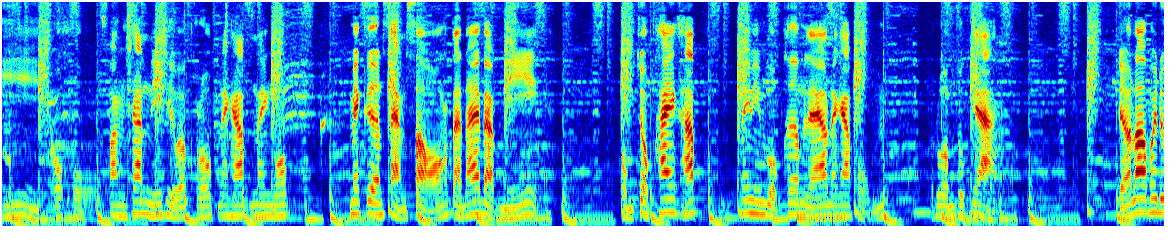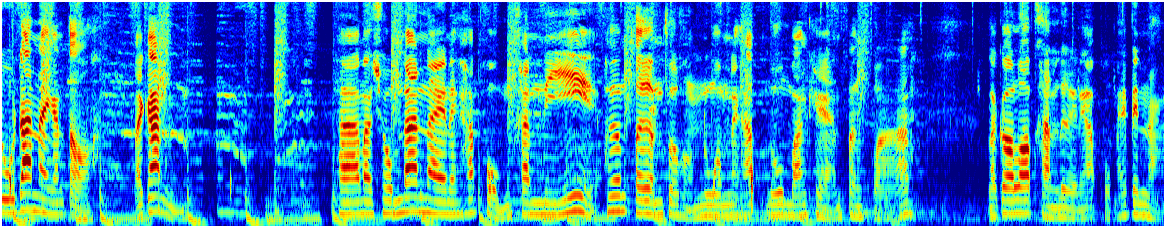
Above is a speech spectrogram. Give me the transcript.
นี่โอ้โห ฟังก์ชันนี้ถือว่าครบนะครับ ในงบไม่เกินแสนสองแต่ได้แบบนี้ ผมจบให้ครับ ไม่มีบวกเพิ่มแล้วนะครับผมรวมทุกอย่าง เดี๋ยวเราไปดูด้านในกันต่อ ไปกันามาชมด้านในนะครับ ผมคันนี้เพิ่มเติมส่วนของนวมนะครับนวมวางแขนฝั่งขวา แล้วก็รอบคันเลยนะครับ ผมให้เป็นหนัง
